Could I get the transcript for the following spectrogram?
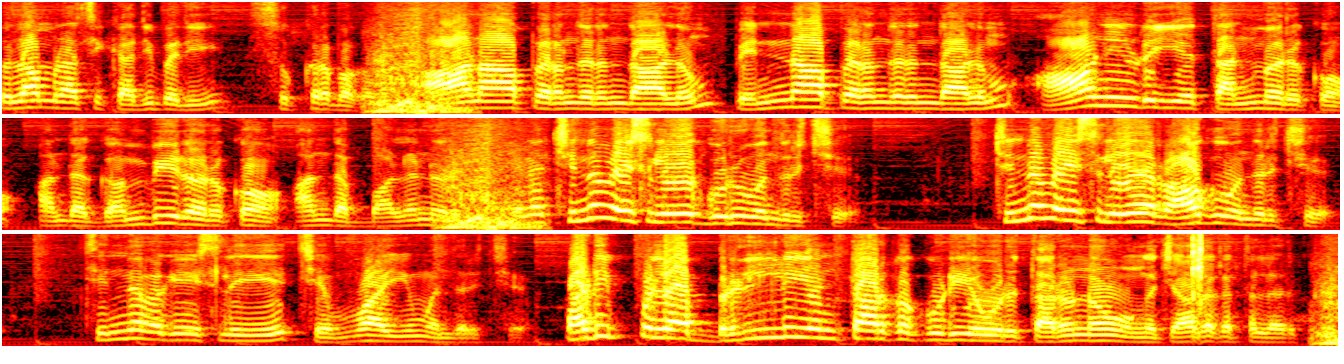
துலாம் ராசிக்கு அதிபதி சுக்கர பகவான். ஆணா பிறந்திருந்தாலும் பெண்ணா பிறந்திருந்தாலும் ஆணினுடைய தன்மை இருக்கும் அந்த கம்பீரம் இருக்கும் அந்த பலன் இருக்கும். ஏன்னா சின்ன வயசுலயே குரு வந்துருச்சு. சின்ன வயசுலயே ராகு வந்துருச்சு. சின்ன வயசுலேயே செவ்வாயும் வந்துருச்சு. படிப்புல பிரில்லியண்டா இருக்கக்கூடிய ஒரு தருணம் உங்க ஜாதகத்துல இருக்கு.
